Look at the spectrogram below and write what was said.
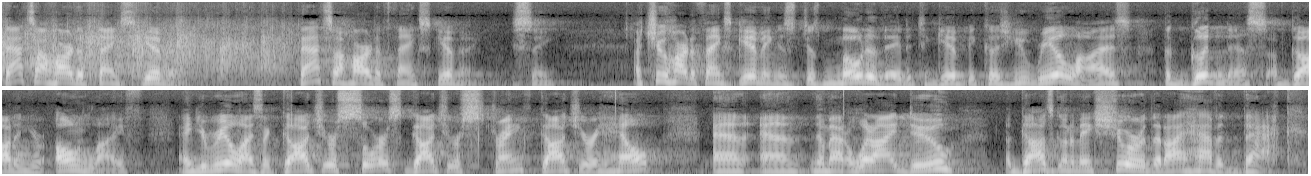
That's a heart of thanksgiving. That's a heart of thanksgiving, you see. A true heart of thanksgiving is just motivated to give because you realize the goodness of God in your own life, and you realize that God's your source, God's your strength, God's your help, and, and no matter what I do, God's going to make sure that I have it back.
